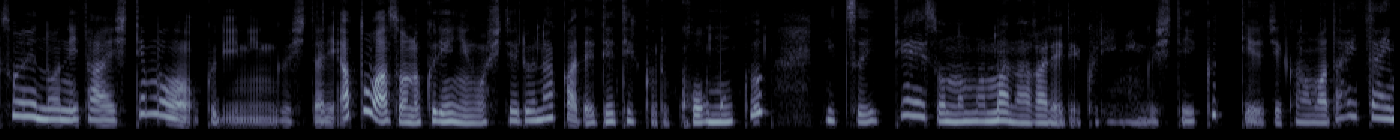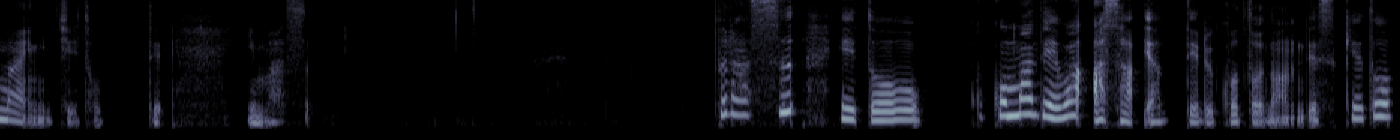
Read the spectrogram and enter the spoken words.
そういうのに対してもクリーニングしたりあとはそのクリーニングをしてる中で出てくる項目についてそのまま流れでクリーニングしていくっていう時間はだいたい毎日とっています。プラス、えーとここまでは朝やってることなんですけど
